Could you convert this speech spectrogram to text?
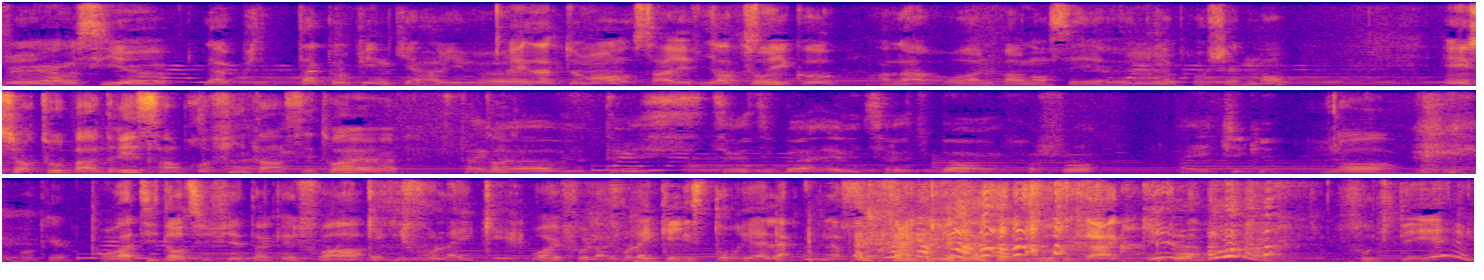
je veux aussi euh, la, ta copine qui arrive. euh, Exactement, ça arrive Bientôt. écho. Voilà, on va le balancer euh, Mm. très prochainement. Et surtout, bah, Driss, hein, profite, hein, c'est toi. Instagram, Driss, tiré du bas, M, tiré du bas, hein, franchement. Allez, checker. Non, ok. On va t'identifier, t'inquiète pas. Il faut liker. Ouais, il faut Il liker. faut liker les stories à la une. là. Faut draguer. Faut draguer là. Faut DM.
